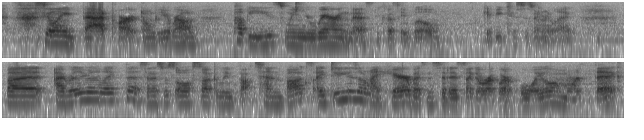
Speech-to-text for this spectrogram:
That's the only bad part. Don't be around puppies when you're wearing this because they will give you kisses on your leg but I really really like this. And this was also I believe about 10 bucks. I do use it on my hair but since it is like a regular oil and more thick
